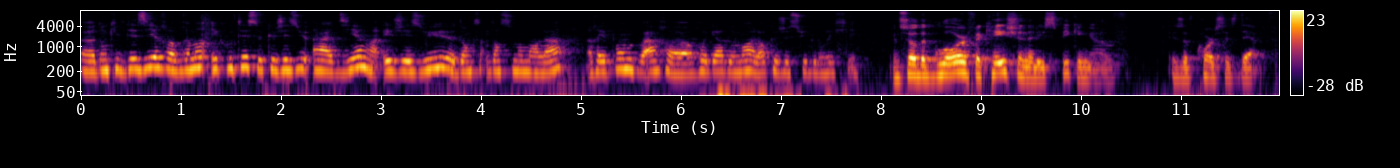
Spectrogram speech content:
Euh, donc ils désirent vraiment écouter ce que Jésus a à dire et Jésus, donc, dans ce moment-là, répond par euh, Regardez-moi alors que je suis glorifié. And so the glorification that he's speaking of is, of course, his death.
